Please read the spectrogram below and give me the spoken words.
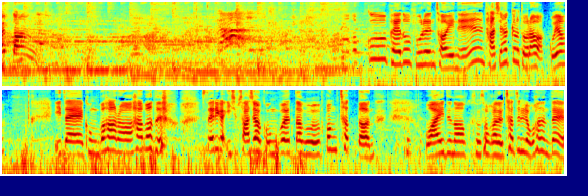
맛있다. 먹고 배도 부른 저희는 다시 학교로 돌아왔고요. 이제 공부하러 하버드 세리가 24시간 공부했다고 뻥쳤던 와이드너 도서관을 찾으려고 하는데.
